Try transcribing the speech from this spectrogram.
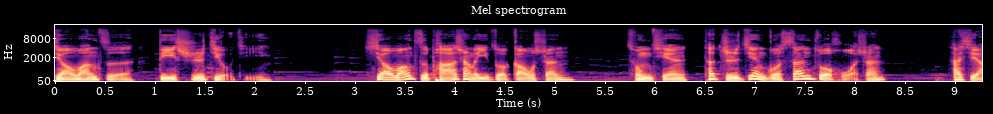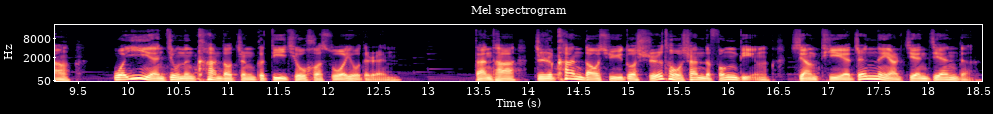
小王子第十九集。小王子爬上了一座高山。从前他只见过三座火山。他想，我一眼就能看到整个地球和所有的人。但他只看到许多石头山的峰顶像铁针那样尖尖的。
